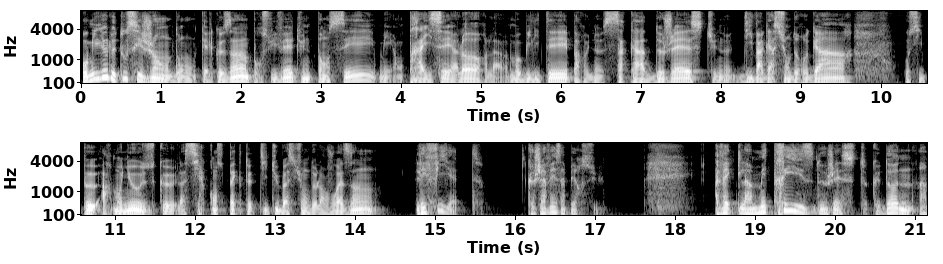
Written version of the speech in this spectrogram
Au milieu de tous ces gens, dont quelques-uns poursuivaient une pensée, mais en trahissaient alors la mobilité par une saccade de gestes, une divagation de regards, aussi peu harmonieuse que la circonspecte titubation de leurs voisins, les fillettes que j'avais aperçues. Avec la maîtrise de geste que donne un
